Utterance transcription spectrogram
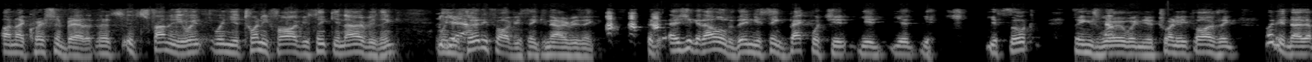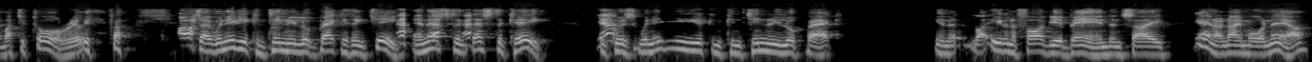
Oh, no question about it. It's it's funny when when you're 25, you think you know everything. When yeah. you're 35, you think you know everything. but as you get older, then you think back what you you you you, you thought things were when you're 25. Think I didn't know that much at all, really. Oh. So whenever you continually look back, you think, gee, and that's the that's the key. Yeah. Because whenever you can continually look back in a, like even a five year band and say, yeah, I know more now,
